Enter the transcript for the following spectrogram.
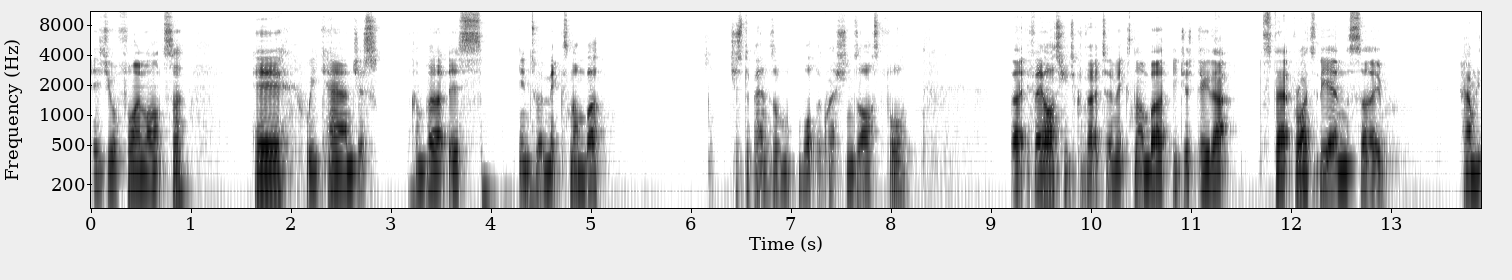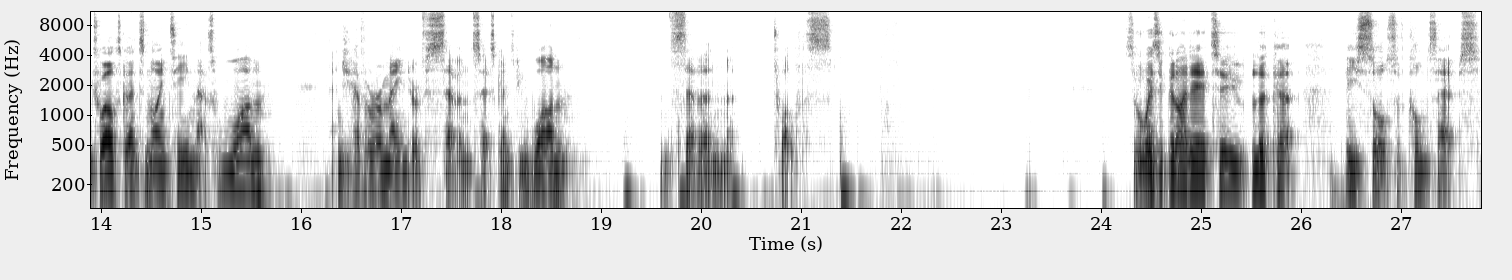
is your final answer. Here we can just convert this into a mixed number. Just depends on what the question's asked for. But if they ask you to convert it to a mixed number, you just do that step right at the end. So how many 12s go into 19? That's 1. And you have a remainder of 7. So it's going to be 1 and 7 twelfths. It's always a good idea to look at these sorts of concepts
